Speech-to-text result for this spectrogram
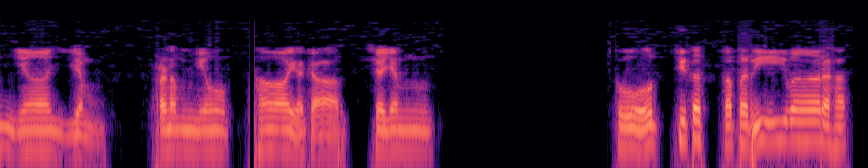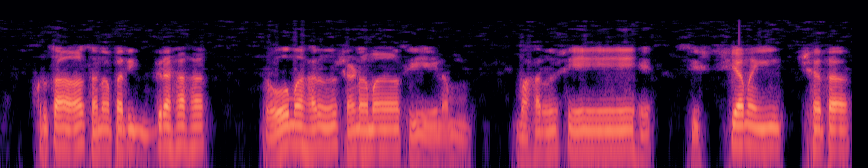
न्याय्यम् प्रणम्योत्थाय चार्चयन्। सोऽर्चितः सपरीवारः कृतासनपरिग्रहः रोमहर्षणमासीनम् महर्षेः शिष्यमैक्षत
